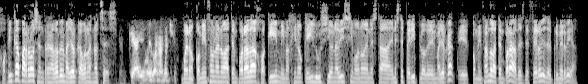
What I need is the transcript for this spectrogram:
Joaquín Caparrós, entrenador del Mallorca, buenas noches. ¿Qué hay? Muy buenas noches. Bueno, comienza una nueva temporada. Joaquín, me imagino que ilusionadísimo ¿no? en, esta, en este periplo del Mallorca, eh, comenzando la temporada desde cero y desde el primer día.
